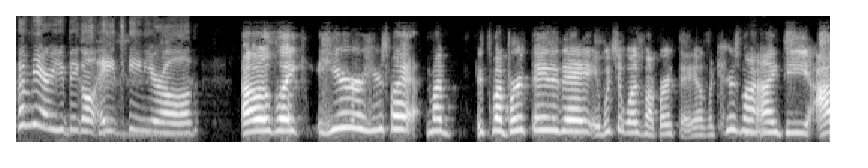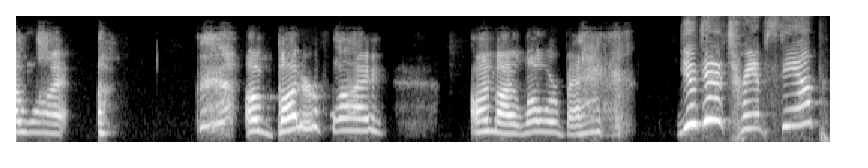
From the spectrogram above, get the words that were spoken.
Come here, you big old 18 year old. i was like here here's my my it's my birthday today which it was my birthday i was like here's my mm-hmm. id i want a, a butterfly on my lower back You did a tramp stamp?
